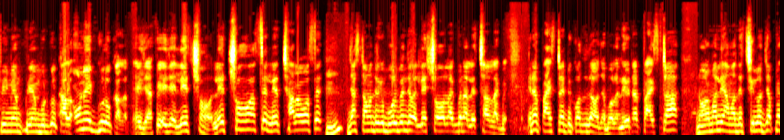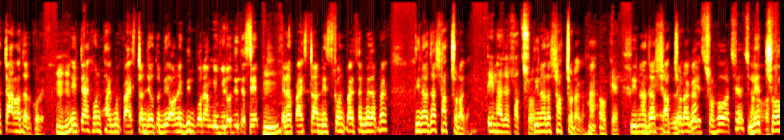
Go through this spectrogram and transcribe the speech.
প্রিমিয়াম প্রিমিয়াম বুটগুলো কালার অনেকগুলো কালার এই যে এই যে লেজ সহ লেজ সহ আছে লেজ ছাড়াও আছে। জাস্ট আমাদেরকে বলবেন যে লেজ সহ লাগবে না লেজ ছাড়া লাগবে। এটা প্রাইসটা একটু কত দেওয়া যায় বলেন? এটার প্রাইসটা নরমালি আমাদের ছিল যে আপনার চার হাজার করে। এটা এখন থাকবে প্রাইসটা যেহেতু অনেকদিন পরে আমি ভিডিও দিতেছি। এটা প্রাইসটা ডিসকাউন্ট প্রাইস থাকবে যে আপনার তিন হাজার সাতশো টাকা। তিন হাজার সাতশো। তিন হাজার সাতশো টাকা হ্যাঁ। ওকে তিন হাজার সাতশো টাকা। সহ আছে লেজ সহ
